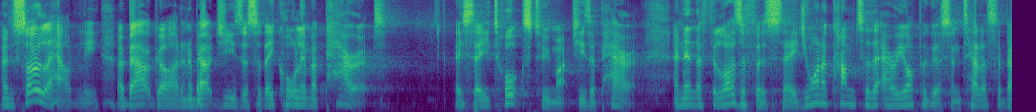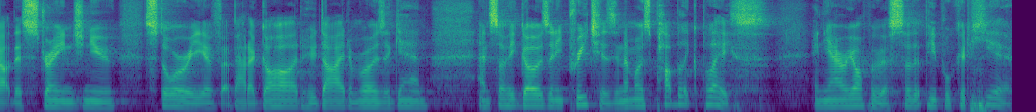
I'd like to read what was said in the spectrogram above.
and so loudly about God and about Jesus that they call him a parrot. They say he talks too much, he's a parrot. And then the philosophers say, Do you want to come to the Areopagus and tell us about this strange new story of, about a God who died and rose again? And so he goes and he preaches in the most public place in the Areopagus so that people could hear.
